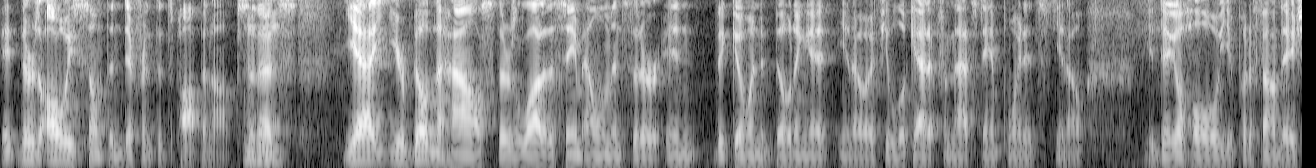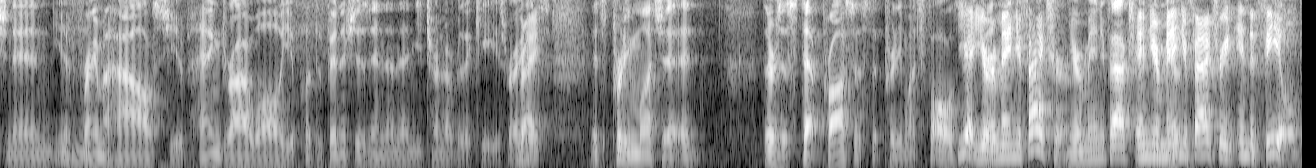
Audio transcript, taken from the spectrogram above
there's always something different that's popping up. So that's, yeah, you're building a house. There's a lot of the same elements that are in that go into building it. You know, if you look at it from that standpoint, it's you know, you dig a hole, you put a foundation in, you mm-hmm. frame a house, you hang drywall, you put the finishes in, and then you turn over the keys. Right? Right. It's it's pretty much a, a there's a step process that pretty much follows. Yeah, it. you're a manufacturer. You're a manufacturer, and you're doing- manufacturing in the field.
